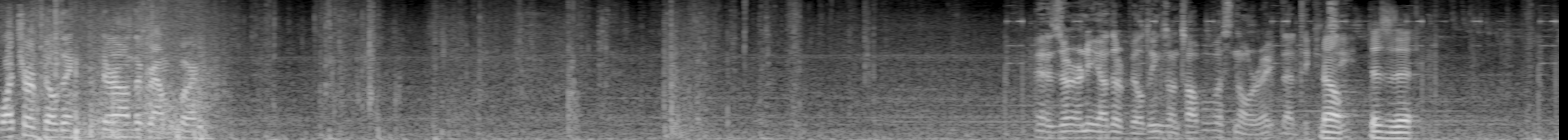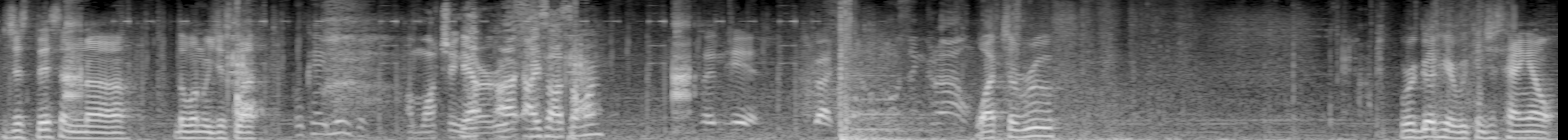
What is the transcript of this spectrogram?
Watch our building. They're on the ground floor. Is there any other buildings on top of us? No, right? That they can No, see. this is it. It's just this and uh, the one we just left. Okay, moving. I'm watching Yeah, our I, roof. I saw someone. Send here. Scratch. Losing ground. Watch the roof. We're good here. We can just hang out.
